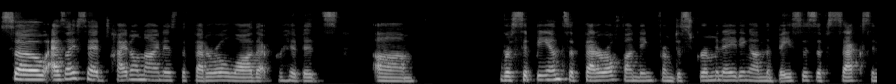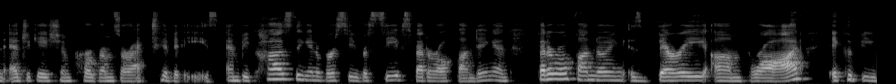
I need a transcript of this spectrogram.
So, as I said, Title IX is the federal law that prohibits um, recipients of federal funding from discriminating on the basis of sex in education programs or activities. And because the university receives federal funding, and federal funding is very um, broad, it could be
